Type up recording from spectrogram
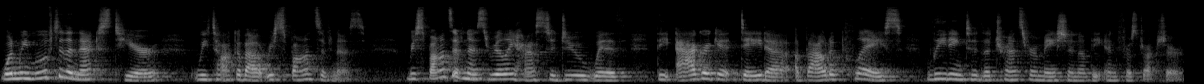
When we move to the next tier, we talk about responsiveness. Responsiveness really has to do with the aggregate data about a place leading to the transformation of the infrastructure.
